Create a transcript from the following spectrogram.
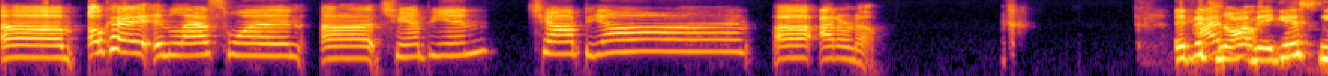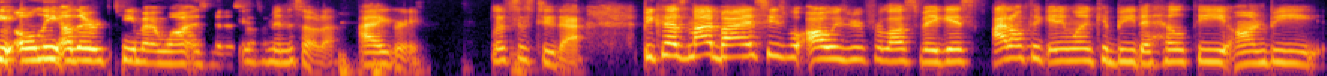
No. Um. Okay. And last one. Uh. Champion. Champion. Uh. I don't know. if it's I not Vegas, the only other team I want is Minnesota. It's Minnesota. I agree. Let's just do that because my biases will always root for Las Vegas. I don't think anyone can beat a healthy on beat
